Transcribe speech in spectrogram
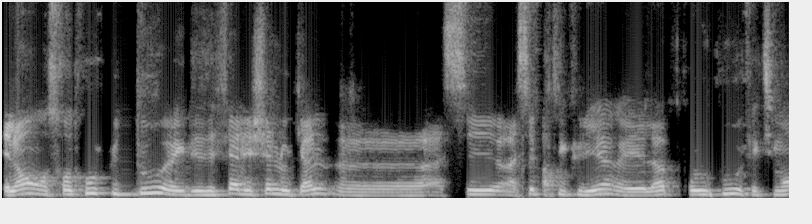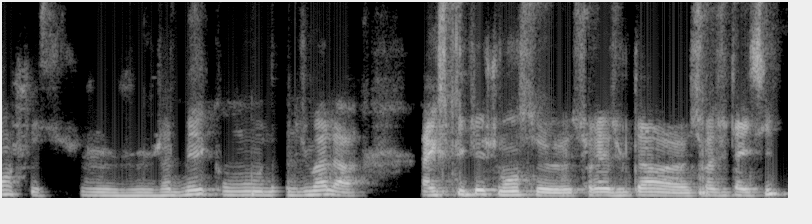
Et là, on se retrouve plutôt avec des effets à l'échelle locale euh, assez, assez particulières. Et là, pour le coup, effectivement, j'admets qu'on a du mal à, expliquer justement ce, résultat, ce résultat ici.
